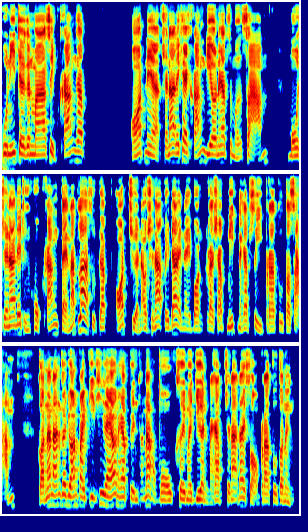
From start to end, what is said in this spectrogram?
คู่นี้เจอกันมา10ครั้งครับออสเนี่ยชนะได้แค่ครั้งเดียวนะครับเสมอ3โมชนะได้ถึง 6 ครั้ง แต่นัดล่าสุดครับออสเฉือนเอาชนะไปได้ในบอลกระชับมิตรนะครับ4ประตูต่อ 3 ก่อนหน้านั้นก็ย้อนไปปีที่แล้วนะครับเป็นทางด้านของโมเคยมาเยือนนะครับชนะได้ 2 ประตูต่อ 1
